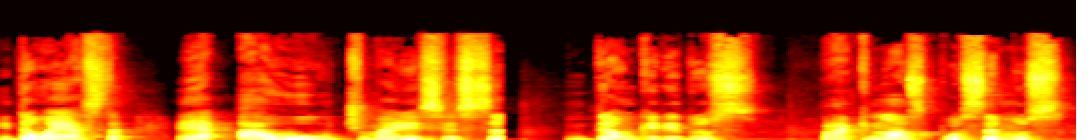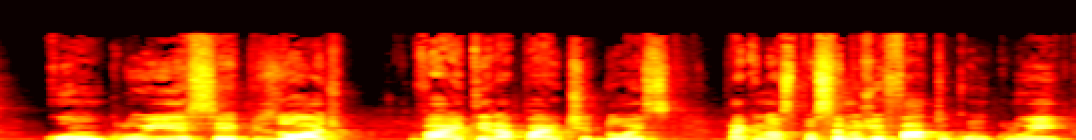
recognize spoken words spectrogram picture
Então esta é a última exceção. Então, queridos, para que nós possamos concluir esse episódio, vai ter a parte 2 para que nós possamos de fato concluir.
